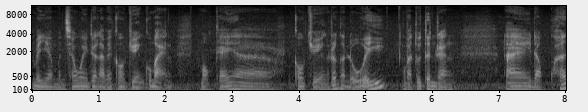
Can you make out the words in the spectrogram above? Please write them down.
Bây giờ mình sẽ quay trở lại với câu chuyện của bạn. Một cái uh, câu chuyện rất là đủ ý. Và tôi tin rằng ai đọc hết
